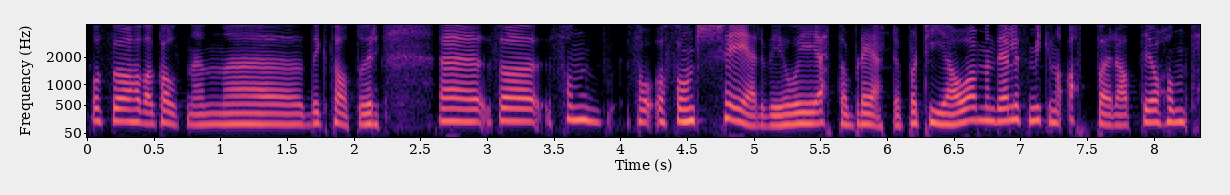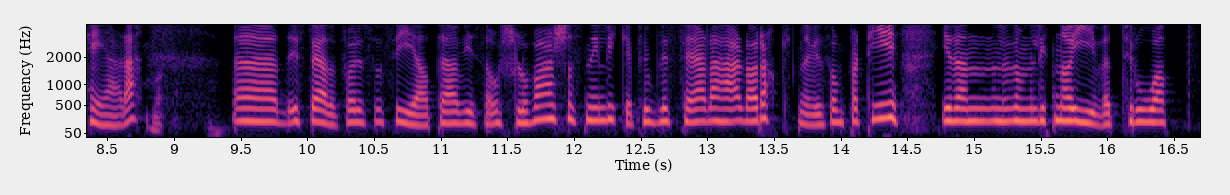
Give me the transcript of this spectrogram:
og så hadde hun kalt den en diktator. Eh, så, sånn, så, og sånn ser vi jo i etablerte partier òg, men det er liksom ikke noe apparat til å håndtere det. Uh, I stedet for så sier jeg til avisa Oslo vær så snill, ikke publiser det her. Da rakner vi som parti. I den liksom, litt naive tro at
